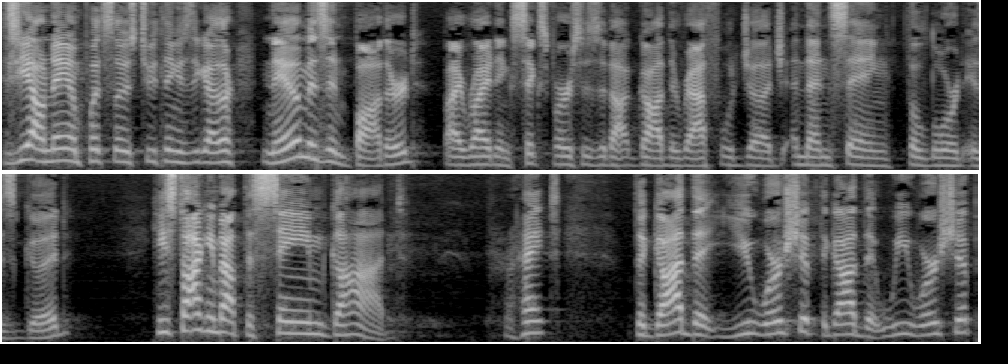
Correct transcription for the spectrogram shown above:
See how Nahum puts those two things together? Nahum isn't bothered by writing six verses about God, the wrathful judge, and then saying the Lord is good. He's talking about the same God, right? The God that you worship, the God that we worship,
